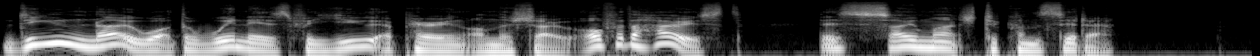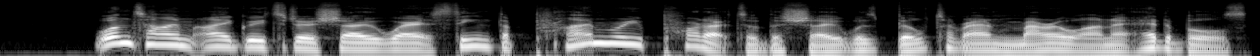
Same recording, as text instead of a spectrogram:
Do you know what the win is for you appearing on the show or for the host? There's so much to consider. One time I agreed to do a show where it seemed the primary product of the show was built around marijuana edibles,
